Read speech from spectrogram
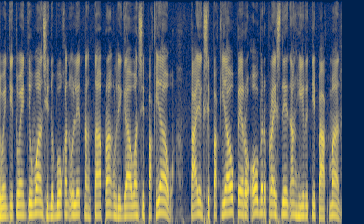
2021, sinubukan ulit ng top rank ligawan si Pacquiao. Payag si Pacquiao pero overpriced din ang hirit ni Pacman.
